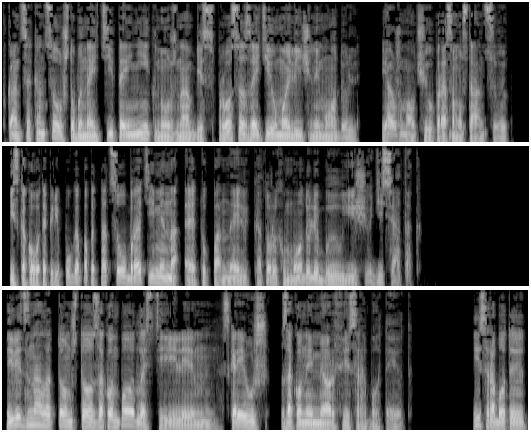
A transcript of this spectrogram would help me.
В конце концов, чтобы найти тайник, нужно без спроса зайти в мой личный модуль, я уже молчу про саму станцию. Из какого-то перепуга попытаться убрать именно эту панель, которых в модуле был еще десяток. И ведь знал о том, что закон подлости, или, скорее уж, законы Мёрфи сработают. И сработают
